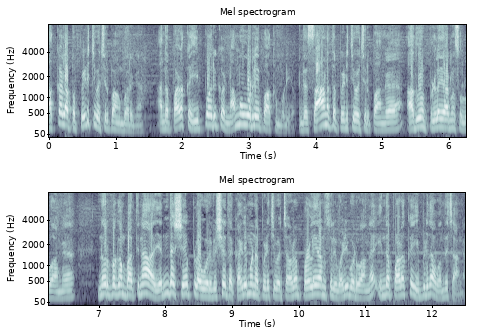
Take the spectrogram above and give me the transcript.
மக்கள் அப்போ பிடிச்சு வச்சிருப்பாங்க பாருங்க. அந்த பழக்கம் இப்போ வரைக்கும் நம்ம ஊர்லேயே பார்க்க முடியும். இந்த சாணத்தை பிடிச்சு வச்சிருப்பாங்க அதுவும் பிள்ளையார்னு சொல்லுவாங்க. இன்னொரு பக்கம் பார்த்தீங்கன்னா எந்த ஷேப்பில் ஒரு விஷயத்தை களிமண்ணை பிடிச்சு வச்சாலும் பிள்ளையார்னு சொல்லி வழிபடுவாங்க. இந்த பழக்கம் இப்படி தான் வந்துச்சாங்க.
